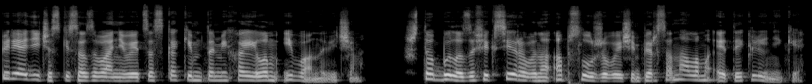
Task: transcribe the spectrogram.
периодически созванивается с каким-то Михаилом Ивановичем что было зафиксировано обслуживающим персоналом этой клиники,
